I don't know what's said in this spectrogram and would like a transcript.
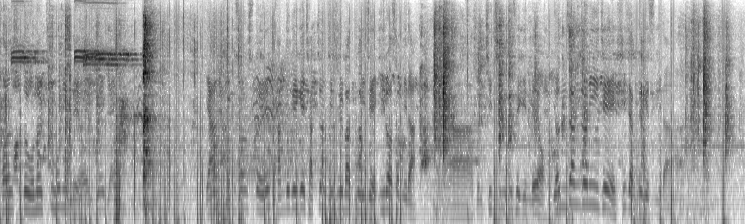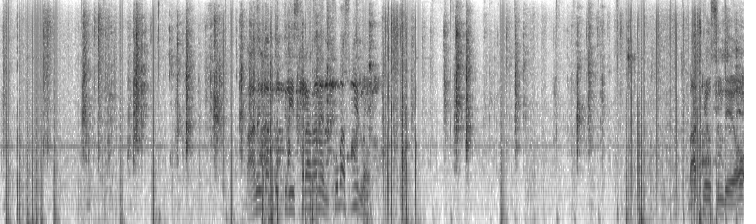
선수들 오늘 투혼인데요. 이제 선수들 감독에게 작전 지시를 받고 이제 일어섭니다. 아, 좀 지친 기색인데요. 연장전이 이제 시작되겠습니다. 많은 감독들이 사랑하는 토마스 밀러. 마테우스인데요.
